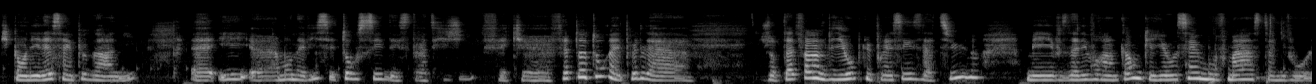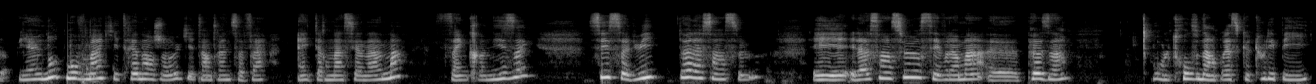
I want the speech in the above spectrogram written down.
puis qu'on les laisse un peu gagner. Euh, et euh, à mon avis, c'est aussi des stratégies. Fait que faites le tour un peu de la... Je vais peut-être faire une vidéo plus précise là-dessus, mais vous allez vous rendre compte qu'il y a aussi un mouvement à ce niveau-là. Il y a un autre mouvement qui est très dangereux, qui est en train de se faire internationalement, synchronisé, c'est celui de la censure. Et la censure, c'est vraiment euh, pesant on le trouve dans presque tous les pays.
